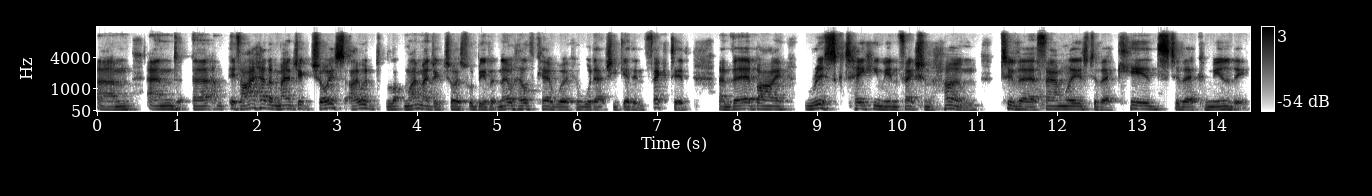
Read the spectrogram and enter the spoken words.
Um, and uh, if I had a magic choice, I would my magic choice would be that no healthcare worker would actually get infected and thereby risk taking the infection home to their families, to their kids, to their community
